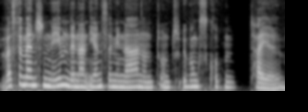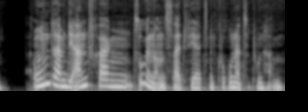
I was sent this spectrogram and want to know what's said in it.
was für Menschen nehmen denn an Ihren Seminaren und, und Übungsgruppen teil? Und haben die Anfragen zugenommen, seit wir jetzt mit Corona zu tun haben?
